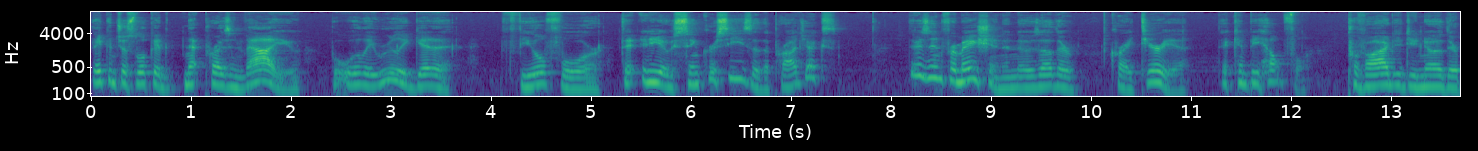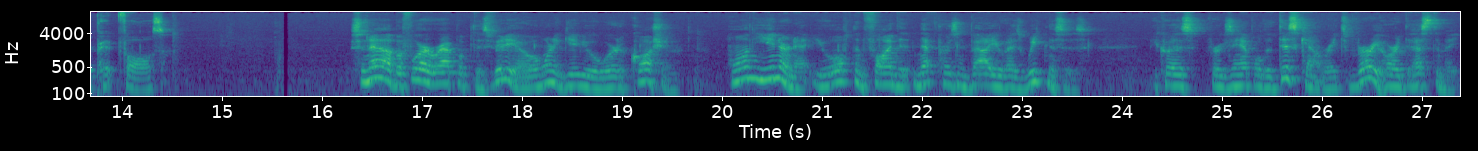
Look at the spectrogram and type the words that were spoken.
They can just look at net present value, but will they really get a feel for the idiosyncrasies of the projects? There's information in those other criteria that can be helpful, provided you know their pitfalls. So now, before I wrap up this video, I want to give you a word of caution. On the internet, you often find that net present value has weaknesses because, for example, the discount rate's very hard to estimate,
